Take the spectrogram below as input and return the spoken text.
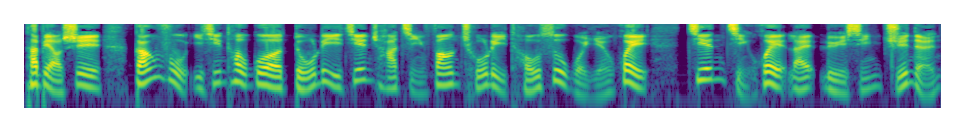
他表示，港府已经透过独立监察警方处理投诉委员会兼警会来履行职能，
